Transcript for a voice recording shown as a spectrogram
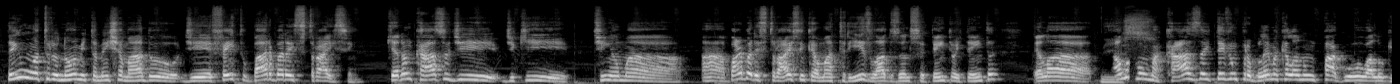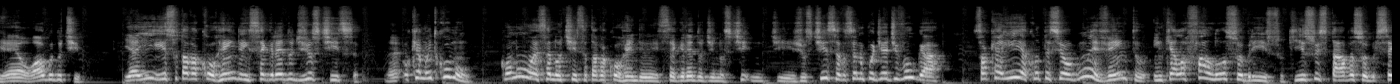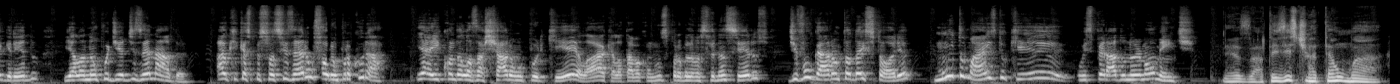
Tem um outro nome também chamado de efeito Barbara Streisand, que era um caso de, de que tinha uma... A Barbara Streisand, que é uma atriz lá dos anos 70, 80, ela isso. alugou uma casa e teve um problema que ela não pagou o aluguel, algo do tipo. E aí isso estava correndo em segredo de justiça, né? o que é muito comum. Como essa notícia estava correndo em segredo de, de justiça, você não podia divulgar. Só que aí aconteceu algum evento em que ela falou sobre isso, que isso estava sobre segredo e ela não podia dizer nada. Aí o que, que as pessoas fizeram? Foram procurar. E aí, quando elas acharam o porquê lá, que ela estava com alguns problemas financeiros, divulgaram toda a história, muito mais do que o esperado normalmente. Exato. Existe até uma,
